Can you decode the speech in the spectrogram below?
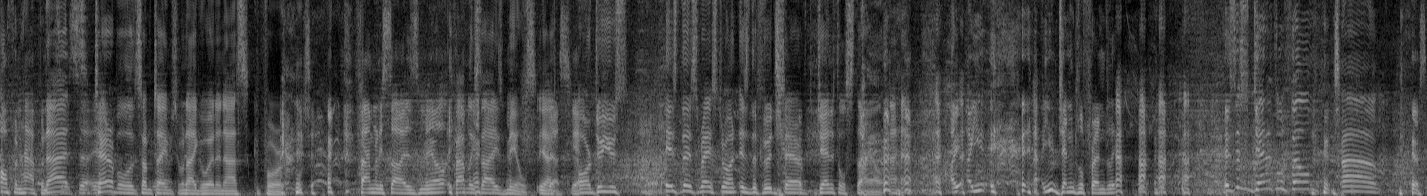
Often happens. That's uh, yeah. terrible sometimes when I go in and ask for Family size meal. family size meals. Yeah. Yes, yeah. Or do you, s- is this restaurant, is the food served genital style? Are, are you are you genital friendly? is this a genital film? Uh, yes.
